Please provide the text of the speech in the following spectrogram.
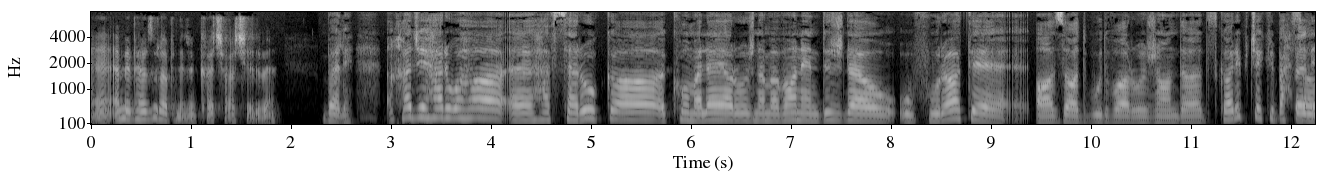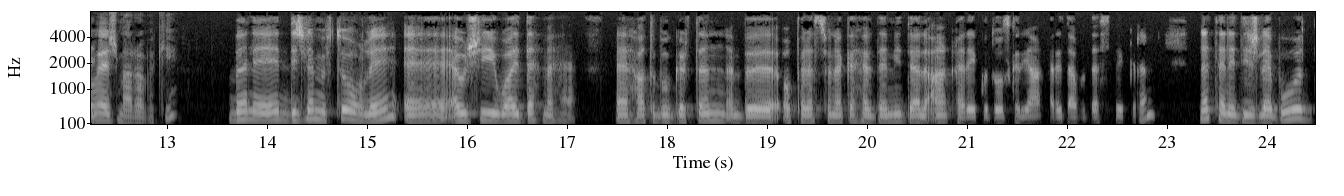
اما بهزورا بنرن كاتش هاتشي بله خجه هر وها هفسروک کومله روزنامه‌وان دجله و فورات آزاد بود و روزان داد کاری بچه بحث بله. مرا بکی؟ بله دجله مفتوغ لی اوجی وایده مها هاتبو گرتن به اپراسیون که هفدمی دل آنقره که دوزگری آنقره دا بود دست بکرن. نه تنه دیجله بود.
